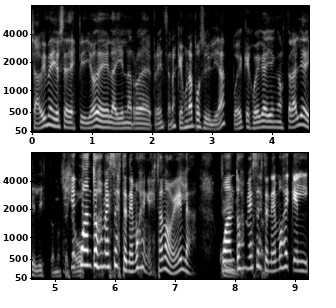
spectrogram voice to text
Xavi medio se despidió de él ahí en la rueda de prensa, ¿no? Es que es una posibilidad. Puede que juegue ahí en Australia y listo, no se Es que acabó. cuántos meses tenemos en esta novela, cuántos no, meses tenemos de que el,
